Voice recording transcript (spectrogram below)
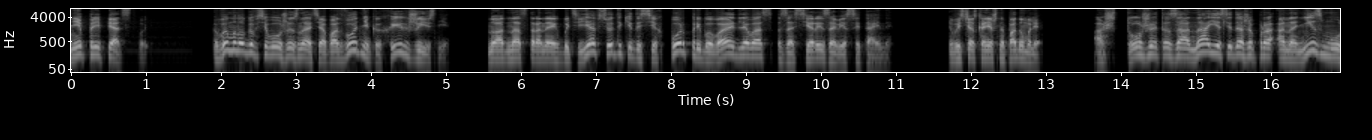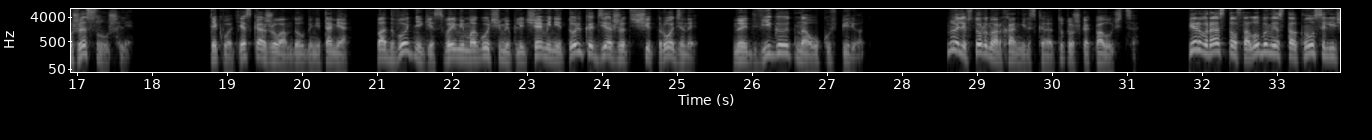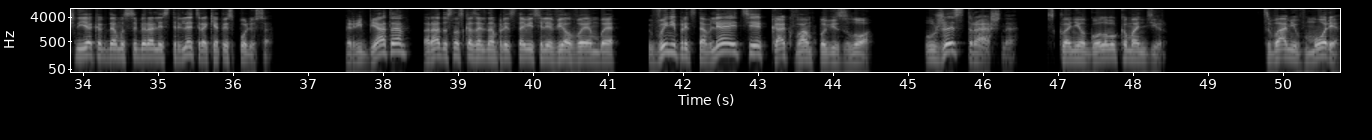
Не препятствуй. Вы много всего уже знаете о подводниках и их жизни, но одна сторона их бытия все-таки до сих пор пребывает для вас за серой завесой тайны. Вы сейчас, конечно, подумали, а что же это за она, если даже про анонизм мы уже слушали? Так вот, я скажу вам, долго не томя, подводники своими могучими плечами не только держат щит Родины, но и двигают науку вперед. Ну или в сторону Архангельска, тут уж как получится. Первый раз с толстолобами столкнулся лично я, когда мы собирались стрелять ракетой с полюса. «Ребята», — радостно сказали нам представители ВЛВМБ, «вы не представляете, как вам повезло». «Уже страшно», — склонил голову командир. С вами в море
